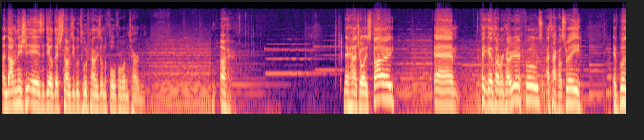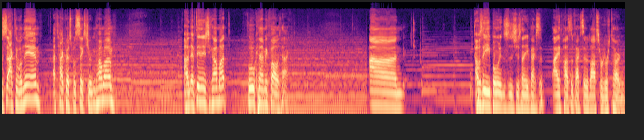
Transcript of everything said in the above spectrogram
And domination is a deal additional damage equal to two penalties on the foe for one turn. Okay. Then has Joy's Foe. Um, Effect against armor carrier foes, attack plus 3. If bonus is active on them, attack plus 6 during combat. And if they initiate combat, full kinetic fall attack. And obviously bonus is just any effects any positive effects that would last for the turn.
